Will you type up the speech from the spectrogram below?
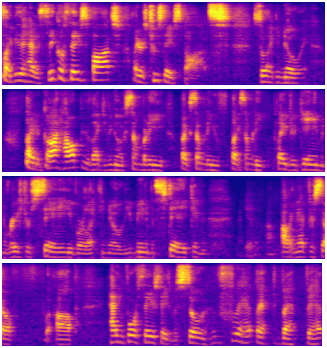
like either had a single save spot, like there's two save spots. So like you know, like God help you, like if you know if somebody like somebody like somebody played your game and erased your save, or like you know you made a mistake and uh, and left yourself up. Having four save states was so they, had, they, had,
